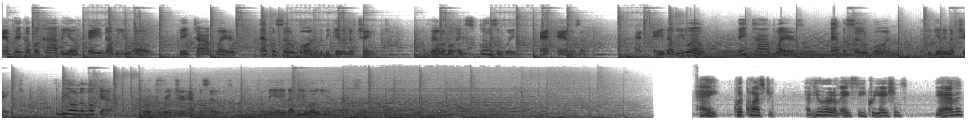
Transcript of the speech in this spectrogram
and pick up a copy of AWO Big Time Players Episode 1 The Beginning of Change, available exclusively at Amazon. That's AWO Big Time Players Episode 1 The Beginning of Change. And be on the lookout for future episodes from the AWO universe. Hey, quick question. Have you heard of AC Creations? You haven't?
